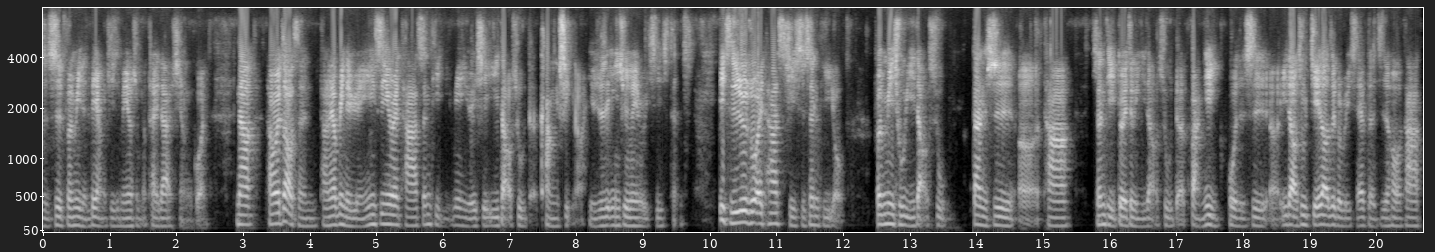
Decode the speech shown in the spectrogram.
者是分泌的量其实没有什么太大相关。那它会造成糖尿病的原因，是因为它身体里面有一些胰岛素的抗性啊，也就是 insulin resistance。意思就是说，哎，它其实身体有分泌出胰岛素，但是呃，它身体对这个胰岛素的反应，或者是呃，胰岛素接到这个 receptor 之后，它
